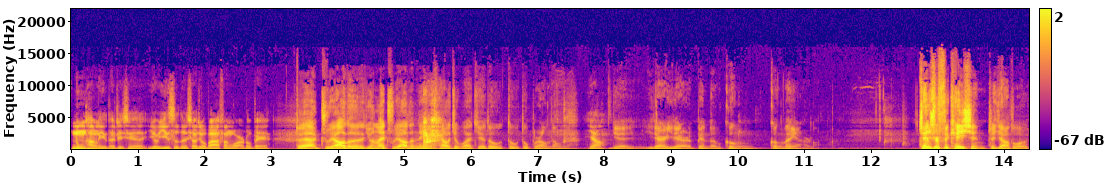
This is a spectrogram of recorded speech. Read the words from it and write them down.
弄堂里的这些有意思的小酒吧饭馆都被，对啊，主要的原来主要的那一条酒吧街都都都不让弄了，呀，也一点一点变得更更那样了。Gentrification 这叫做，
